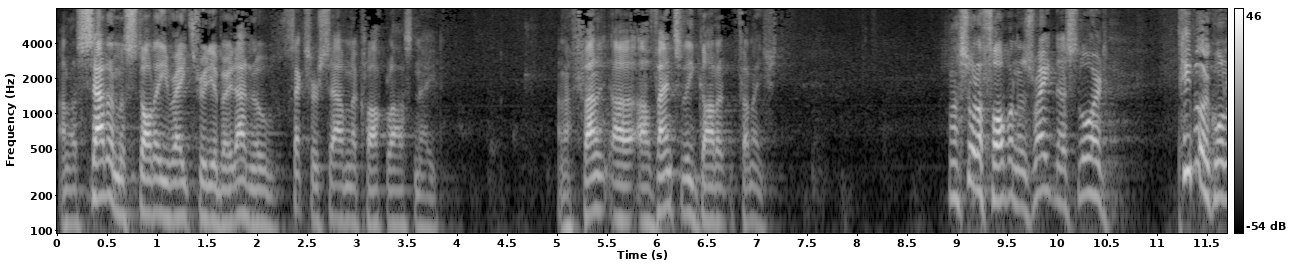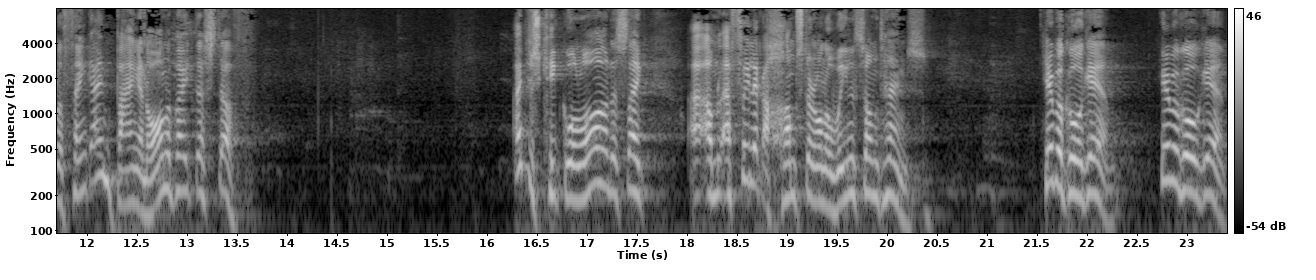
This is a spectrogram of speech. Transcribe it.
and I sat in my study right through to about, I don't know, six or seven o'clock last night. And I, fin- I eventually got it finished. And I sort of thought when I was writing this, Lord, people are going to think I'm banging on about this stuff. I just keep going on. It's like, I, I feel like a hamster on a wheel sometimes. Here we go again. Here we go again.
